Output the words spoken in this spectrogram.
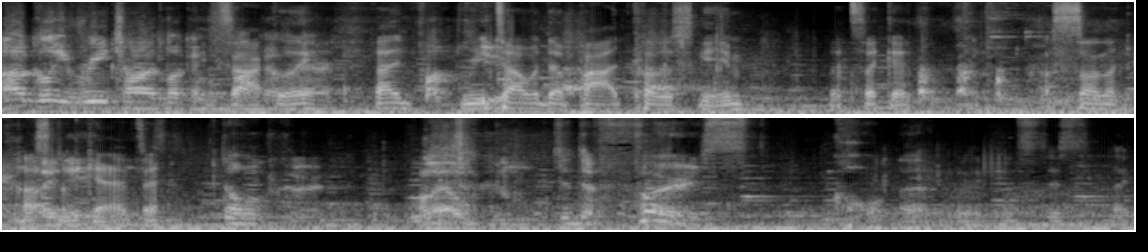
ugly retard looking fuck Exactly. there? That retard with the bad color scheme. That's like a, a Sonic custom name character. Stalker. Welcome to the first. Call, uh, wait, what's this? Like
